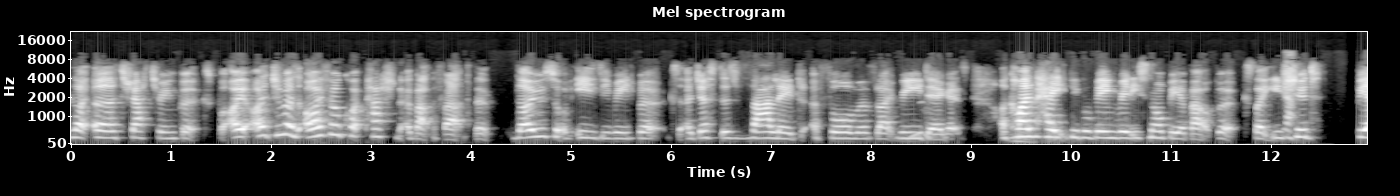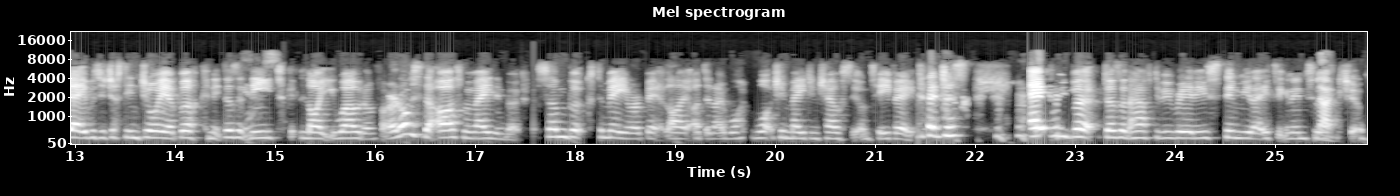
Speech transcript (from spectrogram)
like earth shattering books but i i to be honest, i feel quite passionate about the fact that those sort of easy read books are just as valid a form of like reading it's i kind mm. of hate people being really snobby about books like you yeah. should be able to just enjoy a book and it doesn't yes. need to light your world on fire. And obviously there are some amazing books. Some books to me are a bit like, I don't know, watching Made in Chelsea on TV. They're just every book doesn't have to be really stimulating and intellectual. No.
